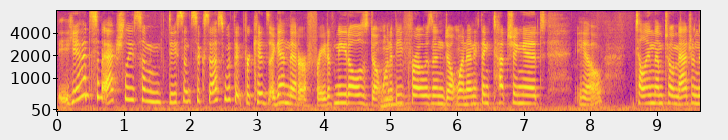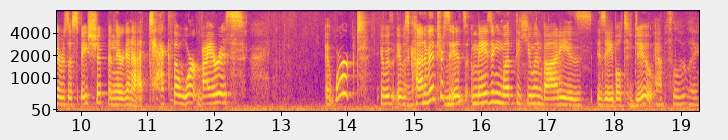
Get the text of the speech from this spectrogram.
he had some actually some decent success with it for kids again that are afraid of needles don't want to be mm-hmm. frozen don't want anything touching it you know telling them to imagine there was a spaceship and they're going to attack the wart virus it worked. It was it was kind of interesting. Mm-hmm. It's amazing what the human body is is able to do. Absolutely.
